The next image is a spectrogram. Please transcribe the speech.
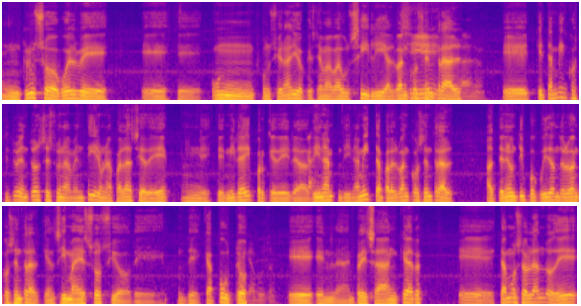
incluso vuelve este, un funcionario que se llama Bausili al Banco Sí, Central, claro. Eh, que también constituye entonces una mentira, una falacia de mm, este, Milei, porque de la dinam- dinamita para el Banco Central a tener un tipo cuidando el Banco Central, que encima es socio de, de Caputo Caputo. eh, en la empresa Anker, eh, estamos hablando de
